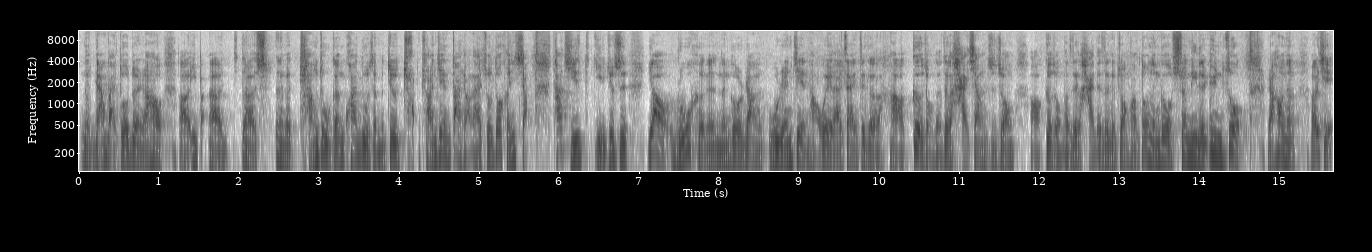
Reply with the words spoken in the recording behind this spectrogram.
呃两百多吨，然后呃一百呃呃那个长度跟宽度什么，就是船船舰大小来说都很小。它其实也就是要要如何呢，能够让无人舰哈未来在这个啊各种的这个海象之中啊各种的这个海的这个状况都能够顺利的运作。然后呢，而且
